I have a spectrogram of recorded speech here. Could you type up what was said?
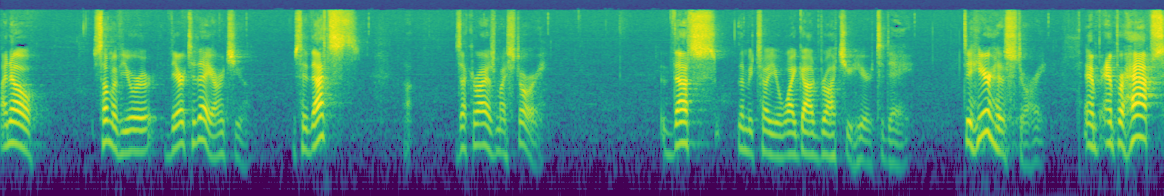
I know Some of you are there today, aren't you? You say, That's Zechariah is my story. That's, let me tell you, why God brought you here today to hear his story. And, and perhaps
